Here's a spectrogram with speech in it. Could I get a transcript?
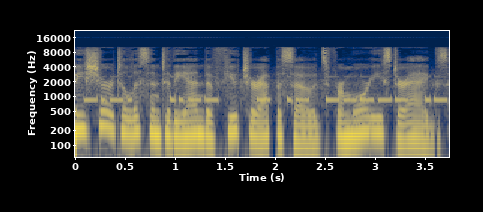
Be sure to listen to the end of future episodes for more Easter eggs.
